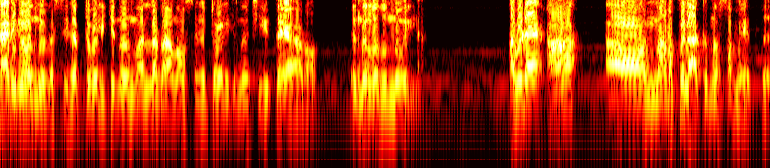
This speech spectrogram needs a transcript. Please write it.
കാര്യങ്ങളൊന്നുമില്ല. സിഗരറ്റ് വലിക്കുന്നത് നല്ലതാണോ സിഗരറ്റ് വലിക്കുന്നത് ചീത്തയാണോ എന്നുള്ളതൊന്നുമില്ല. അവിടെ ആ നടപ്പിലാക്കുന്ന സമയത്ത്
